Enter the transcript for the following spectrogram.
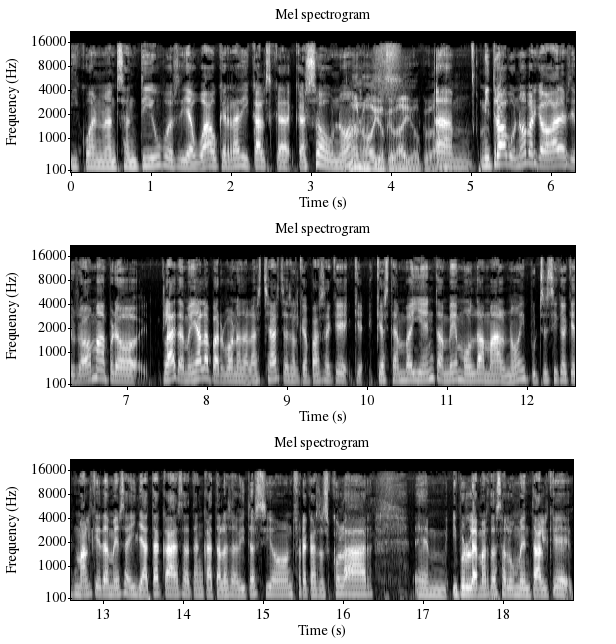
i quan ens sentiu, doncs dieu, uau, que radicals que, que sou, no? No, no, jo que va, jo que va. Um, M'hi trobo, no? Perquè a vegades dius, home, però clar, també hi ha la part bona de les xarxes, el que passa que, que, que estem veient també molt de mal, no? I potser sí que aquest mal queda més aïllat a casa, tancat a les habitacions, fracàs escolar um, i problemes de salut mental que,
